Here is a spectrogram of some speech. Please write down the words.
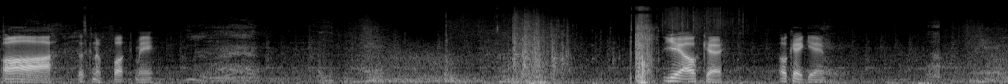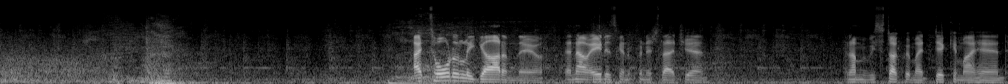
Ah, that's gonna fuck me. Yeah, okay. Okay, game. I totally got him there, and now Ada's gonna finish that gen. And I'm gonna be stuck with my dick in my hand.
